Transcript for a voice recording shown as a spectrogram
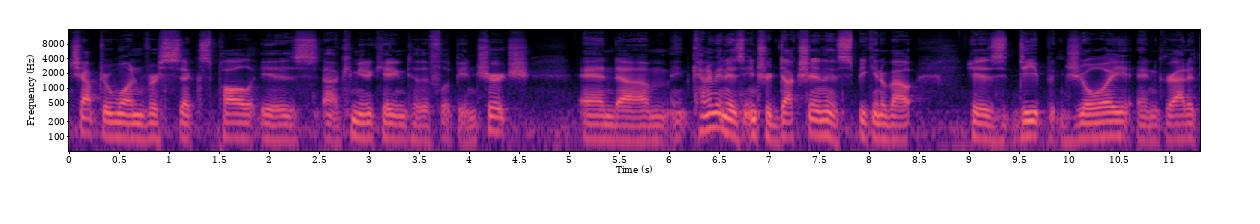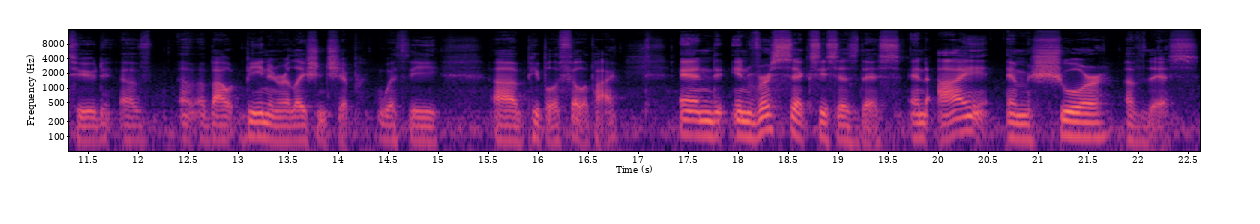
chapter 1, verse 6, Paul is uh, communicating to the Philippian church. And um, kind of in his introduction, is speaking about his deep joy and gratitude of about being in relationship with the uh, people of Philippi. And in verse 6, he says this And I am sure of this,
